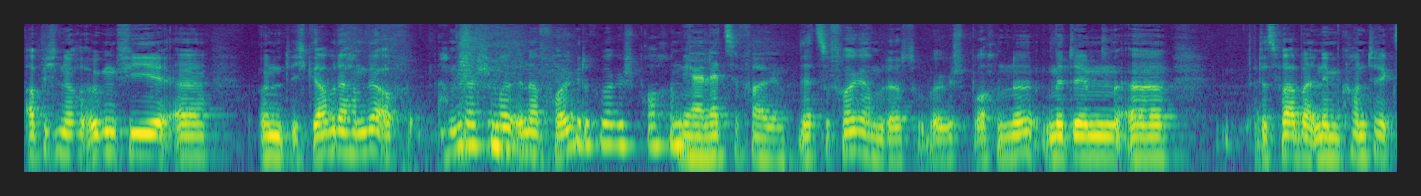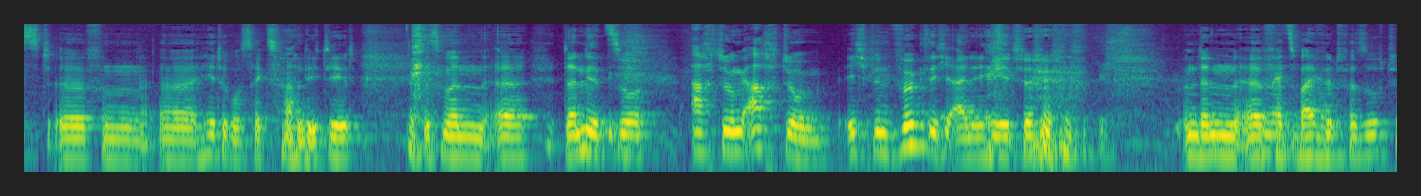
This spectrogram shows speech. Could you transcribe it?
ob ich noch irgendwie... Äh, und ich glaube, da haben wir auch, haben wir da schon mal in einer Folge drüber gesprochen? Ja, letzte Folge. Letzte Folge haben wir darüber gesprochen, ne? Mit dem, äh, das war aber in dem Kontext äh, von äh, Heterosexualität, dass man äh, dann jetzt so, Achtung, Achtung, ich bin wirklich eine Hete. Und dann äh, verzweifelt ja. versucht,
